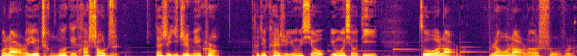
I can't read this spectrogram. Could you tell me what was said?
我姥姥又承诺给他烧纸，但是一直没空，他就开始用小用我小弟做我姥姥，不让我姥姥舒服了。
